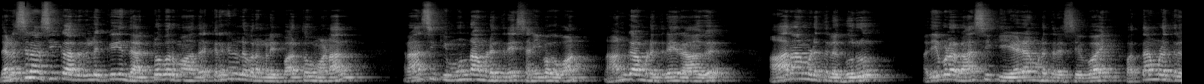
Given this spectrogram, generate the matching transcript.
தனுசு ராசிக்காரர்களுக்கு இந்த அக்டோபர் மாத கிரக நிலவரங்களை பார்த்தோமானால் ராசிக்கு மூன்றாம் இடத்திலே சனி பகவான் நான்காம் இடத்திலே ராகு ஆறாம் இடத்துல குரு அதே போல் ராசிக்கு ஏழாம் இடத்துல செவ்வாய் பத்தாம் இடத்துல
